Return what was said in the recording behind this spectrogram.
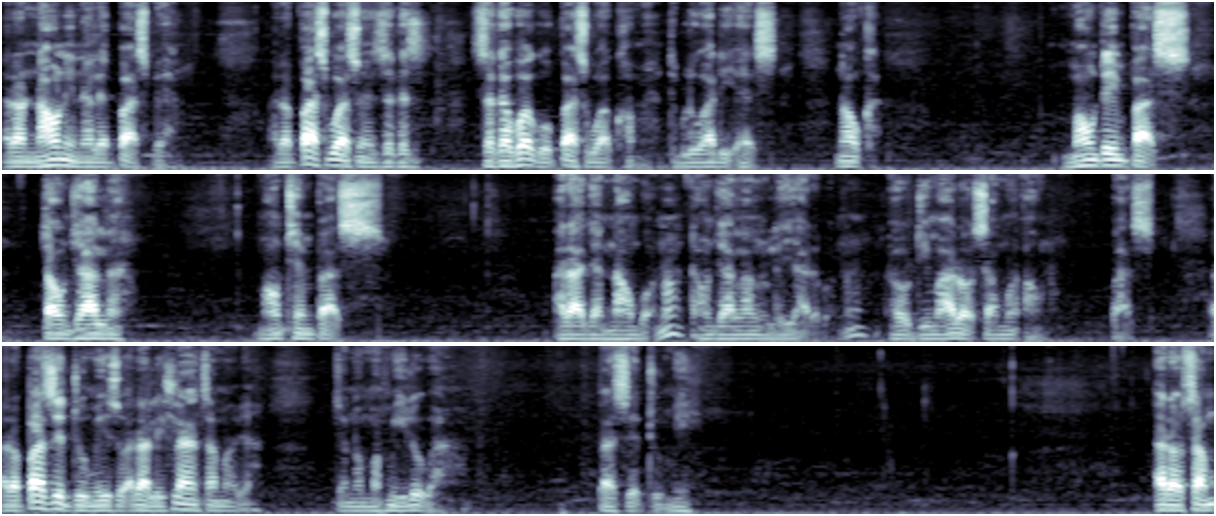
အဲ့တော့ noun နေနဲ့လဲ pass ပဲအဲ့တော့ pass word ဆိုရင်စကားစကားဘက်ကို pass word ခေါ်မယ် WRDS နောက် mountain pass တောင်ကြားလမ်း mountain pass အဲ့ဒါじゃ noun ပေါ့နော်တောင်ကြားလမ်းလို့လည်းရတယ်ပေါ့နော်အဲ့တော့ဒီမှာတော့ someone အောင် pass အဲ့တော့ pass it to me ဆိုအဲ့ဒါလေးလှမ်းစမ်းပါဗျာကျွန်တော်မမီလို့ပါ pass it to me အဲ့တော့ some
